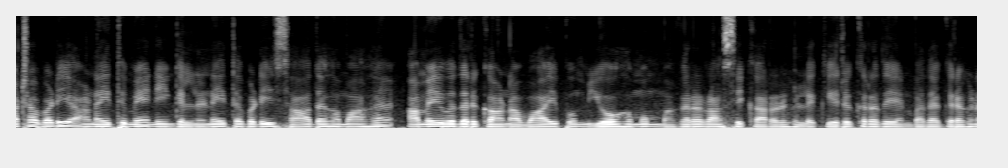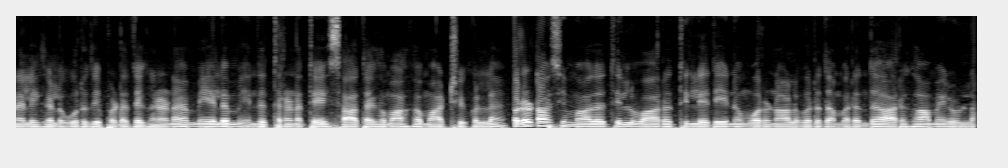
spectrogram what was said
மற்றபடி அனைத்துமே நீங்கள் நினைத்தபடி சாதகமாக அமைவதற்கான வாய்ப்பும் யோகமும் மகர ராசிக்காரர்களுக்கு இருக்கிறது என்பதை கிரகநிலை நிலைகள் உறுதிப்படுத்துகின்றன. மேலும் இந்த தருணத்தை சாதகமாக மாற்றிக்கொள்ள புரட்டாசி மாதத்தில் வாரத்தில் ஏதேனும் ஒரு நாள் விரதம் இருந்து அருகாமையில் உள்ள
